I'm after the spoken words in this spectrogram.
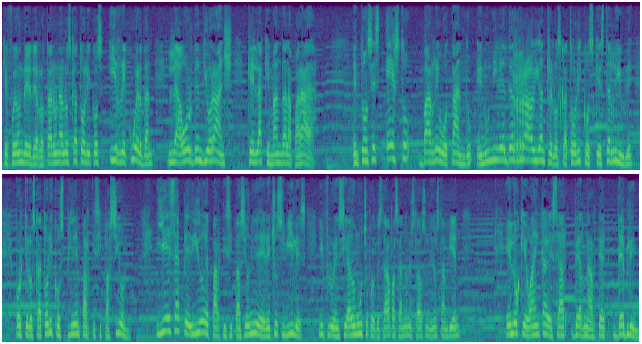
que fue donde derrotaron a los católicos, y recuerdan la orden de Orange, que es la que manda la parada. Entonces esto va rebotando en un nivel de rabia entre los católicos que es terrible, porque los católicos piden participación. Y ese pedido de participación y de derechos civiles, influenciado mucho por lo que estaba pasando en Estados Unidos también, es lo que va a encabezar Bernadette Devlin.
